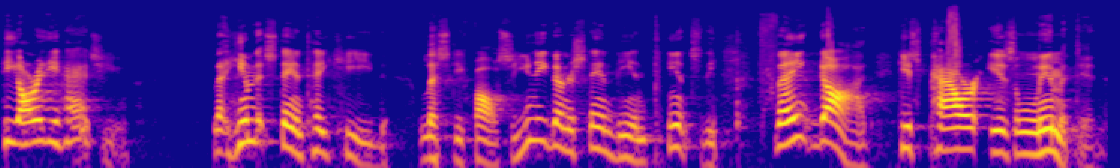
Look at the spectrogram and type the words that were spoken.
He already has you. Let him that stand take heed lest he fall. So you need to understand the intensity. Thank God his power is limited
